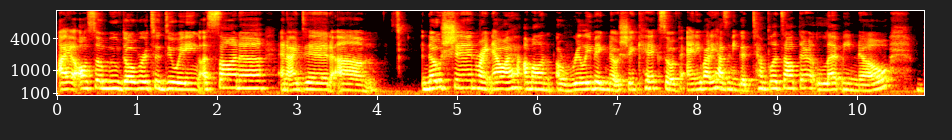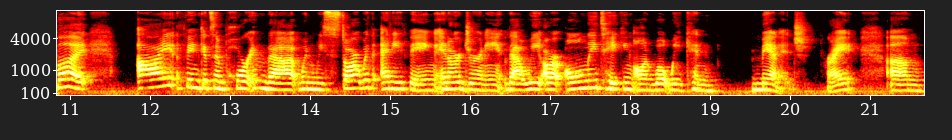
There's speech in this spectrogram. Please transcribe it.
I also moved over to doing Asana and I did um, Notion. Right now, I, am on a really big Notion kick. So if anybody has any good templates out there, let me know. But I think it's important that when we start with anything in our journey that we are only taking on what we can manage, right? Um,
